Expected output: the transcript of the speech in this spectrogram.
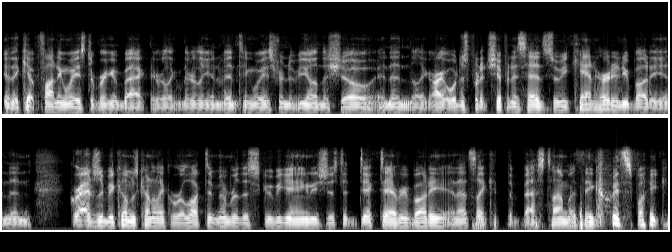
you know they kept finding ways to bring him back. They were like literally inventing ways for him to be on the show, and then like, all right, we'll just put a chip in his head so he can't hurt anybody, and then gradually becomes kind of like a reluctant member of the Scooby Gang, and he's just a dick to everybody, and that's like the best time I think with Spike.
